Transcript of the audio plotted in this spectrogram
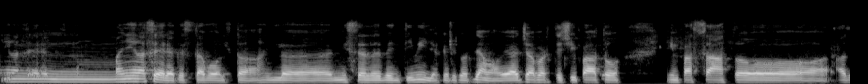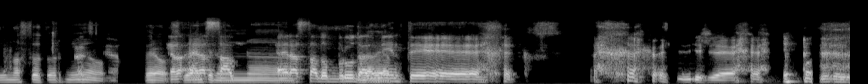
in maniera seria questa volta il, il mister del Ventimiglia, che ricordiamo aveva già partecipato in passato ad un nostro torneo, però Era, era stato, non, era stato brutalmente, come si dice, è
